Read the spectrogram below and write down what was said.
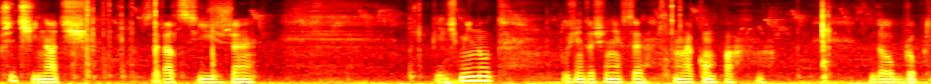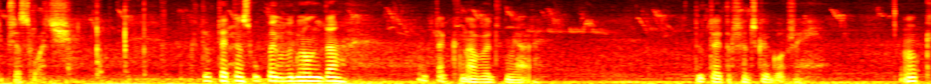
przycinać z racji, że 5 minut. Później to się nie chce na kompa do obróbki przesłać. Jak tutaj ten słupek wygląda, no tak nawet w miarę. Tutaj troszeczkę gorzej. Ok,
